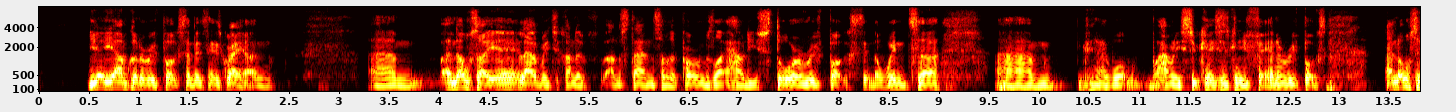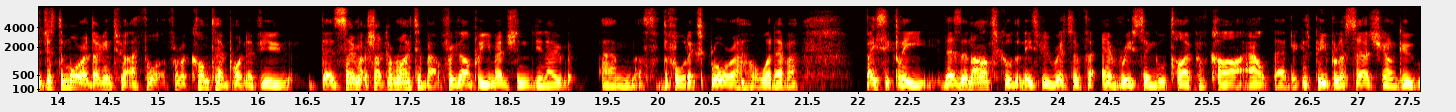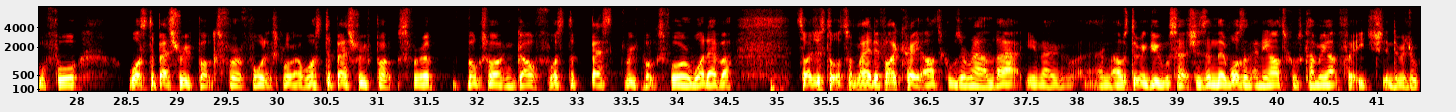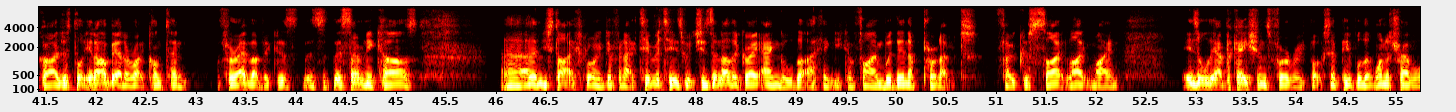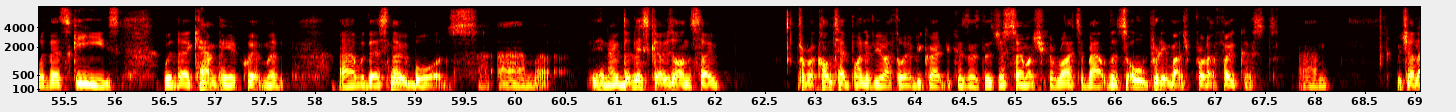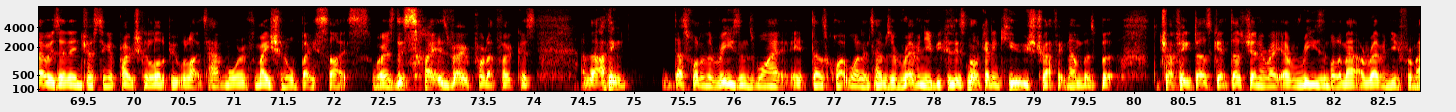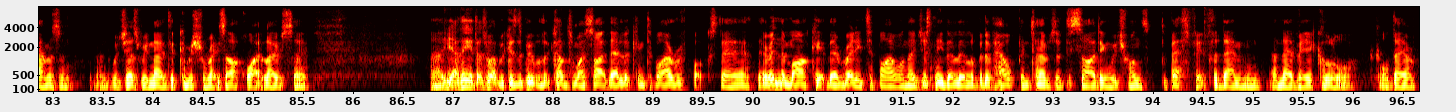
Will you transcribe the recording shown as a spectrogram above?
Yeah, yeah, I've got a roof box and it's, it's great. And um, and also it allowed me to kind of understand some of the problems, like how do you store a roof box in the winter? Um, you know, what how many suitcases can you fit in a roof box? And also, just the more I dug into it, I thought from a content point of view, there's so much I can write about. For example, you mentioned, you know, um, the Ford Explorer or whatever. Basically, there's an article that needs to be written for every single type of car out there because people are searching on Google for what's the best roof box for a Ford Explorer? What's the best roof box for a Volkswagen Golf? What's the best roof box for whatever? So I just thought to my head, if I create articles around that, you know, and I was doing Google searches and there wasn't any articles coming up for each individual car, I just thought, you know, I'll be able to write content forever because there's there's so many cars. Uh, and then you start exploring different activities, which is another great angle that I think you can find within a product focused site like mine is all the applications for a roof box. So people that want to travel with their skis, with their camping equipment, uh, with their snowboards, um, uh, you know, the list goes on. So from a content point of view, I thought it'd be great because there's, there's just so much you could write about that's all pretty much product focused. Um, which I know is an interesting approach because a lot of people like to have more informational based sites, whereas this site is very product focused. And I think that's one of the reasons why it does quite well in terms of revenue because it's not getting huge traffic numbers, but the traffic does get does generate a reasonable amount of revenue from Amazon, and which, as we know, the commission rates are quite low. So, uh, yeah, I think it does well because the people that come to my site they're looking to buy a roof box. They're they're in the market, they're ready to buy one. They just need a little bit of help in terms of deciding which one's the best fit for them and their vehicle or or their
